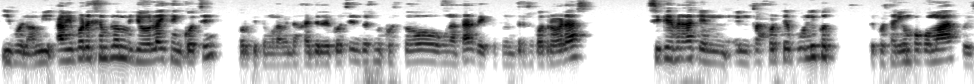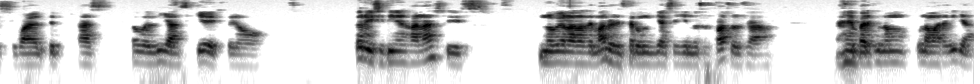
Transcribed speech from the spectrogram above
Y bueno, a mí, a mí, por ejemplo, yo la hice en coche, porque tengo la ventaja de tener coche, entonces me costó una tarde, que fueron tres o cuatro horas. Sí que es verdad que en el transporte público te costaría un poco más, pues igual te estás todo el día si quieres, pero... Pero y si tienes ganas, es, no veo nada de malo en estar un día siguiendo sus pasos, o sea, me parece una, una maravilla.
